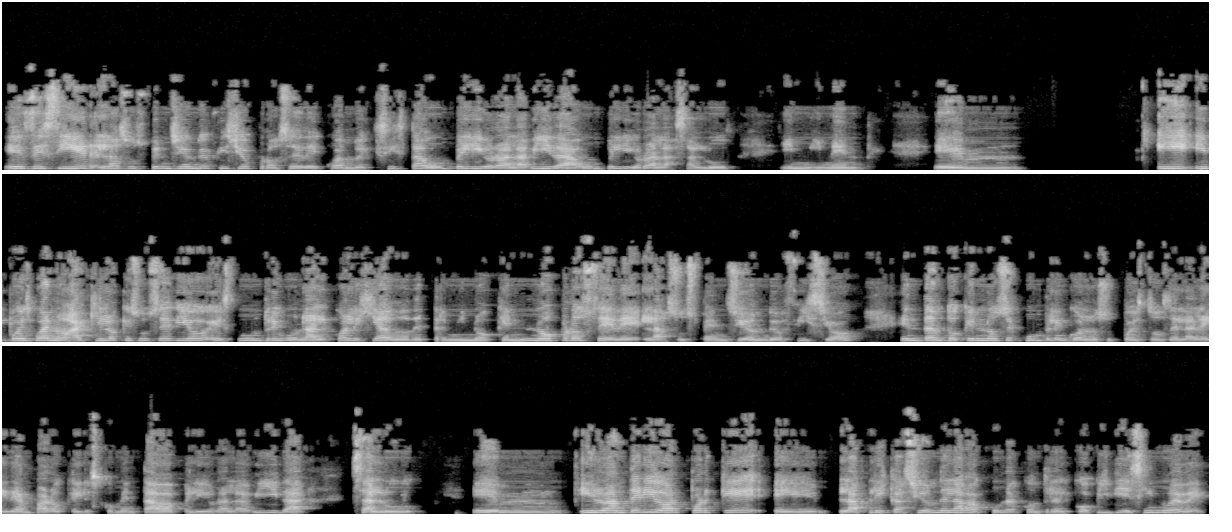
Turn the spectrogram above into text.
Es decir, la suspensión de oficio procede cuando exista un peligro a la vida, un peligro a la salud inminente. Em, y, pues bueno, aquí lo que sucedió es que un tribunal colegiado determinó que no procede la suspensión de oficio en tanto que no se cumplen con los supuestos de la ley de amparo que les comentaba, peligro a la vida, salud. Em, y lo anterior porque eh, la aplicación de la vacuna contra el COVID-19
